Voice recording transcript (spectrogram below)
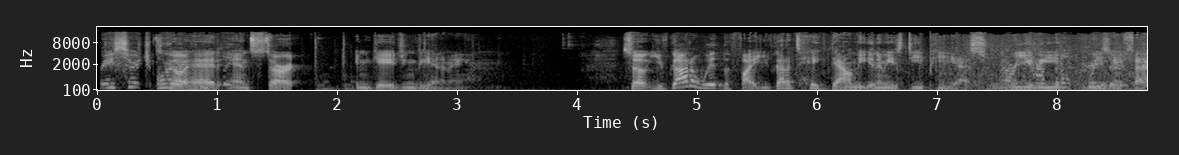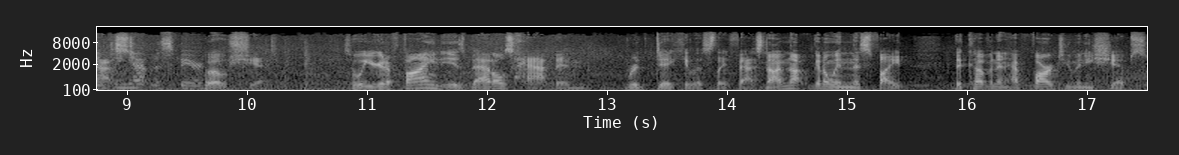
Research Let's order go ahead complete. and start engaging the enemy. So you've got to win the fight. You've got to take down the enemy's DPS really, really fast. Oh shit. So what you're gonna find is battles happen ridiculously fast. Now I'm not gonna win this fight. The Covenant have far too many ships.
